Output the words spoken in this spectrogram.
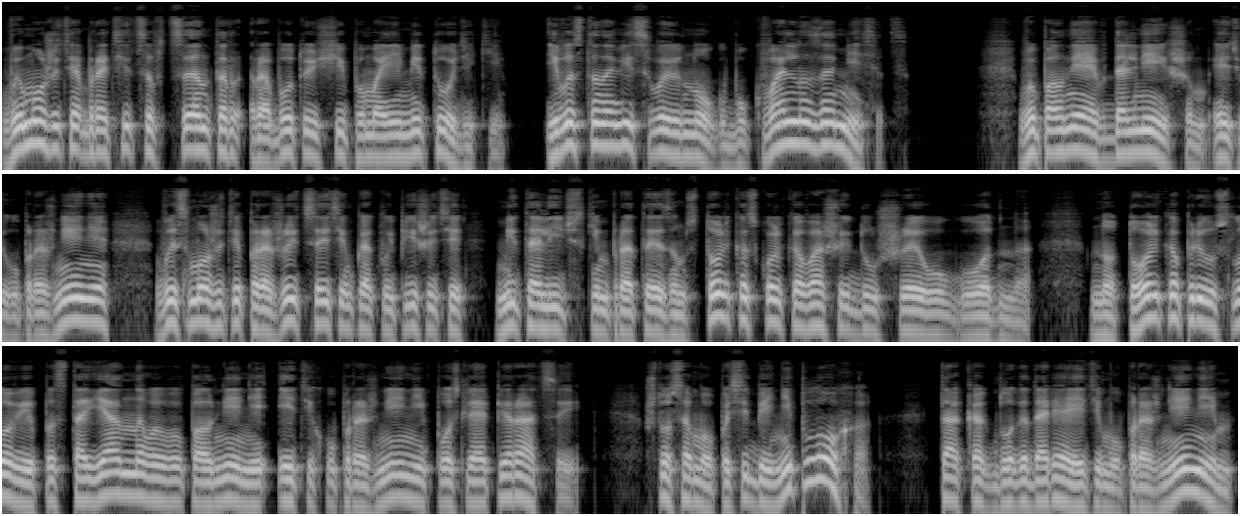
вы можете обратиться в центр, работающий по моей методике, и восстановить свою ногу буквально за месяц. Выполняя в дальнейшем эти упражнения, вы сможете прожить с этим, как вы пишете, металлическим протезом столько, сколько вашей душе угодно, но только при условии постоянного выполнения этих упражнений после операции, что само по себе неплохо, так как благодаря этим упражнениям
